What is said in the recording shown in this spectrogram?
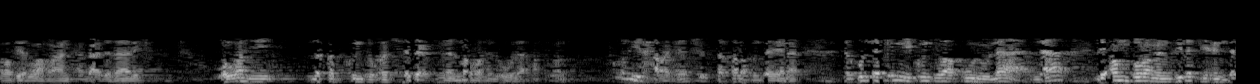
رضي الله عنها بعد ذلك والله لقد كنت قد شبعت من المرة الأولى أصلا. وهي الحركه شفتها خلاص انتهينا. تقول لكني كنت أقول لا لا لأنظر منزلتي عنده.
